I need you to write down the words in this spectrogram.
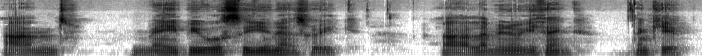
and maybe we'll see you next week. Uh, let me know what you think. Thank you.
